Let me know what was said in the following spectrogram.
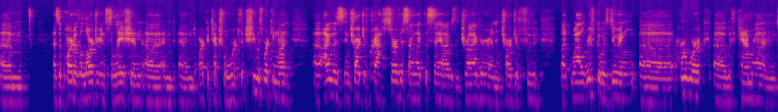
um, as a part of a larger installation uh, and, and architectural work that she was working on. Uh, I was in charge of craft service, I like to say. I was the driver and in charge of food. But while Rivka was doing uh, her work uh, with camera and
